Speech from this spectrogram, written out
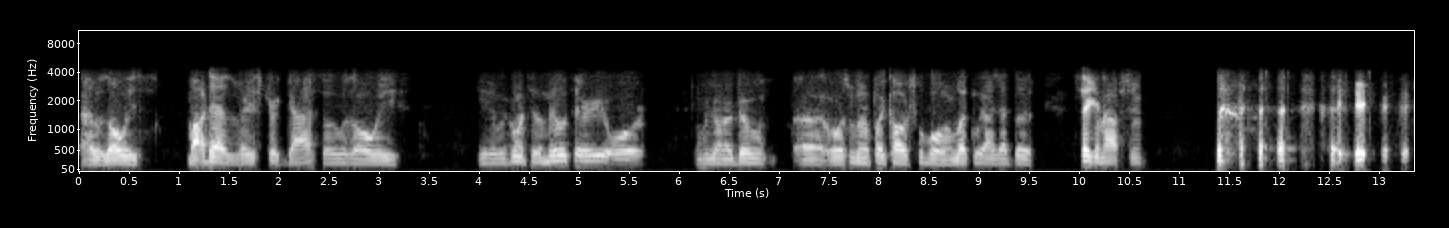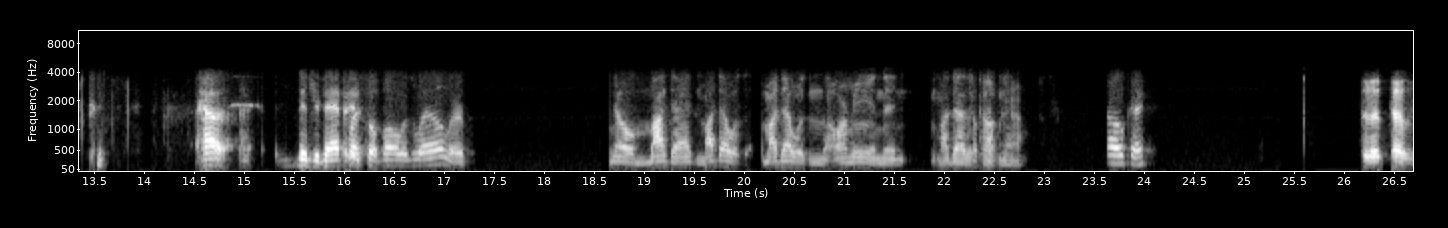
I was always my dad's a very strict guy, so it was always either we're going to the military or we're gonna go uh or we're gonna play college football. And luckily, I got the second option. How did your dad play football as well, or No, my dad, my dad was my dad was in the army, and then my dad's a Okay. cop now. oh, okay? And it, does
